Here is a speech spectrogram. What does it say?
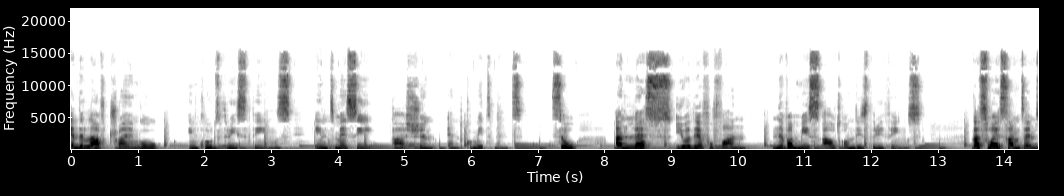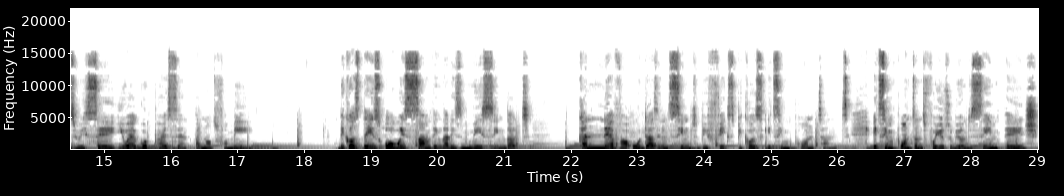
and the love triangle includes three things intimacy, passion, and commitment. So, unless you are there for fun, never miss out on these three things. That's why sometimes we say, You are a good person, but not for me. Because there is always something that is missing that can never or doesn't seem to be fixed because it's important. It's important for you to be on the same page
